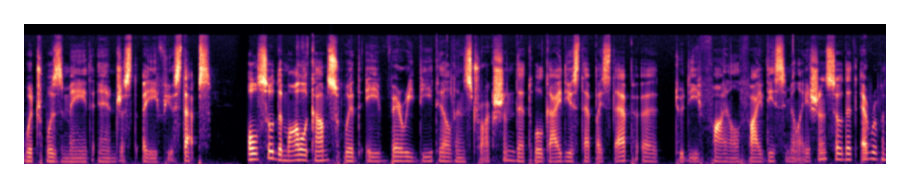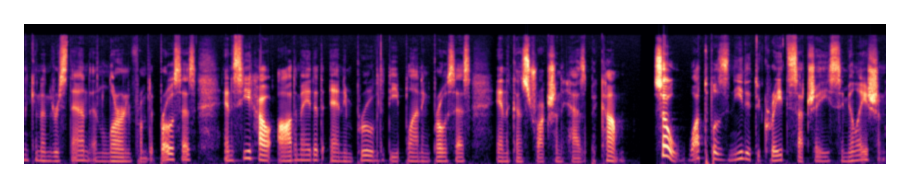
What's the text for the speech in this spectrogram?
which was made in just a few steps. Also, the model comes with a very detailed instruction that will guide you step by step uh, to the final 5D simulation so that everyone can understand and learn from the process and see how automated and improved the planning process and construction has become. So, what was needed to create such a simulation?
